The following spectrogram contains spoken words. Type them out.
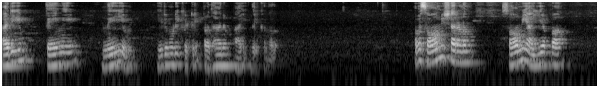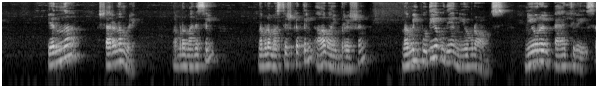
അരിയും തേങ്ങയും നെയ്യും ഇരുമുടിക്കെട്ടിൽ പ്രധാനം ആയി നിൽക്കുന്നത്. അപ്പോൾ സ്വാമി ശരണം സ്വാമി അയ്യപ്പ എന്ന ശരണം വിളി നമ്മുടെ മനസ്സിൽ നമ്മുടെ മസ്തിഷ്കത്തിൽ ആ വൈബ്രേഷൻ നമ്മിൽ പുതിയ പുതിയ ന്യൂറോൺസ് ന്യൂറൽ പാത്വേസ്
